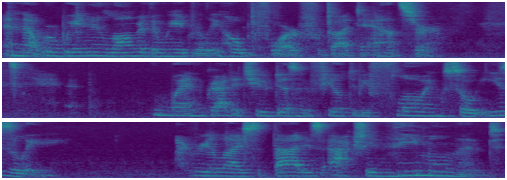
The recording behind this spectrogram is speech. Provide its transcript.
and that we're waiting longer than we had really hoped for for God to answer? when gratitude doesn't feel to be flowing so easily, I realize that that is actually the moment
